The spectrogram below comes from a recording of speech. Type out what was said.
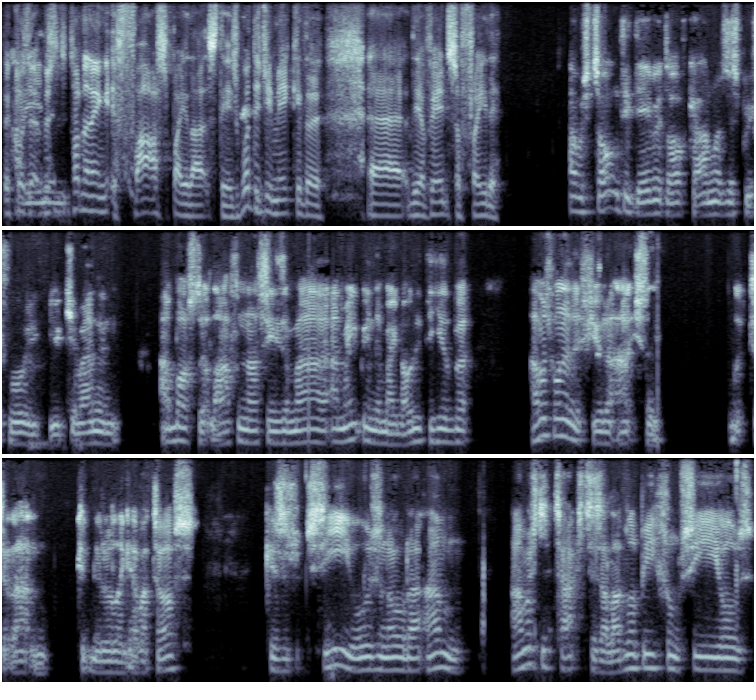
because it was turning into farce by that stage. What did you make of the uh, the events of Friday? I was talking to David off camera just before you came in, and I burst out laughing. I says, I, I might be in the minority here, but I was one of the few that actually looked at that and couldn't really give a toss. Because CEOs and all that, I'm I'm as detached as I'll ever be from CEOs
